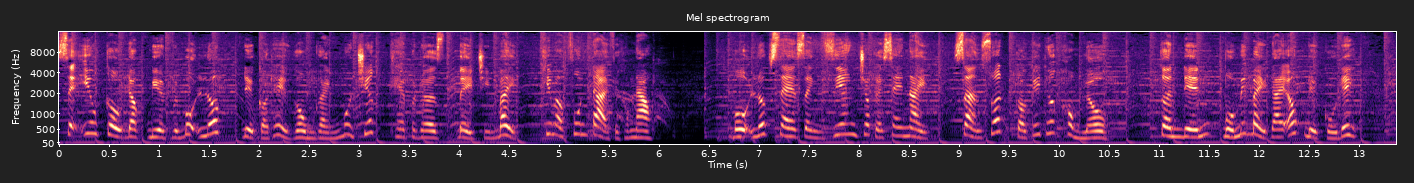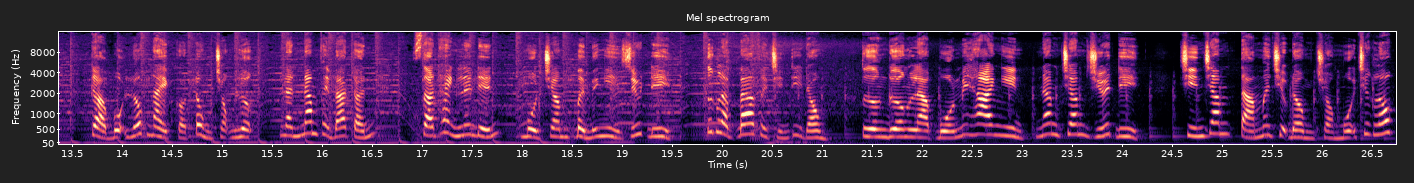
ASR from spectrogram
sẽ yêu cầu đặc biệt với bộ lốp để có thể gồng gánh một chiếc Caprice 797 khi mà phun tải phải không nào? Bộ lốp xe dành riêng cho cái xe này sản xuất có kích thước khổng lồ, cần đến 47 đai ốc để cố định. Cả bộ lốp này có tổng trọng lượng là 5,3 tấn, giá thành lên đến 170.000 USD, tức là 3,9 tỷ đồng, tương đương là 42.500 USD, 980 triệu đồng cho mỗi chiếc lốp.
